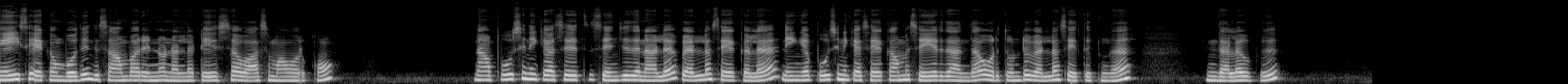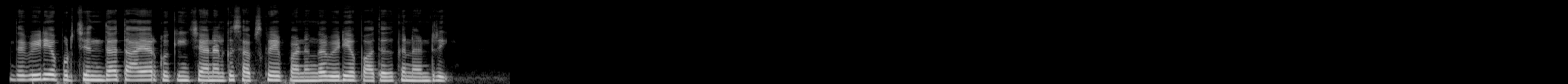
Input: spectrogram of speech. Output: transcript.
நெய் சேர்க்கும் போது இந்த சாம்பார் இன்னும் நல்லா டேஸ்ட்டாக வாசமாகவும் இருக்கும். நான் பூசணிக்காய் சேர்த்து செஞ்சதுனால வெல்லம் சேர்க்கலை. நீங்கள் பூசணிக்காய் சேர்க்காமல் செய்கிறதா இருந்தால் ஒரு துண்டு வெல்லம் சேர்த்துக்குங்க இந்த அளவுக்கு. இந்த வீடியோ பிடிச்சிருந்தா தாயார் குக்கிங் சேனலுக்கு சப்ஸ்கிரைப் பண்ணுங்கள் வீடியோ பார்த்ததுக்கு நன்றி.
